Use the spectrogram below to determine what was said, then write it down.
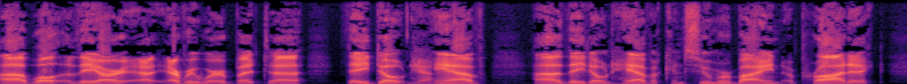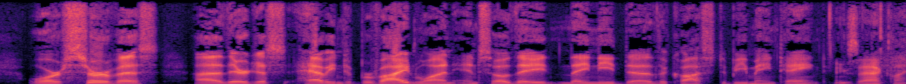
Uh, well, they are uh, everywhere, but uh, they don't Yeah. have uh, they don't have a consumer buying a product or service. Uh, they're just having to provide one, and so they they need the cost to be maintained. Exactly.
